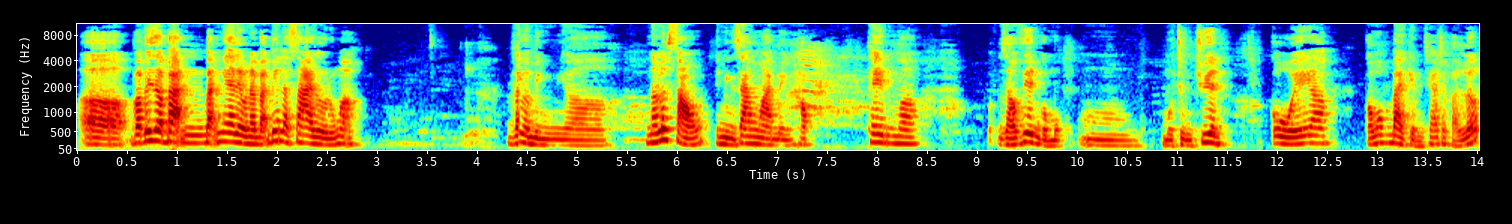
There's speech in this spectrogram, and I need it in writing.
Uh, và bây giờ bạn bạn nghe điều này bạn biết là sai rồi đúng không ạ? Và mà mình ờ, uh, năm lớp 6 thì mình ra ngoài mình học thêm uh, giáo viên của một um, một trường chuyên. Cô ấy uh, có một bài kiểm tra cho cả lớp.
